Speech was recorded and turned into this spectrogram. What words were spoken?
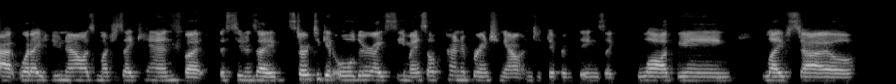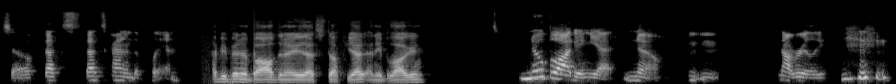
at what I do now as much as I can. But as soon as I start to get older, I see myself kind of branching out into different things like blogging, lifestyle. So that's that's kind of the plan. Have you been involved in any of that stuff yet? Any blogging? No blogging yet. No, Mm-mm. not really.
